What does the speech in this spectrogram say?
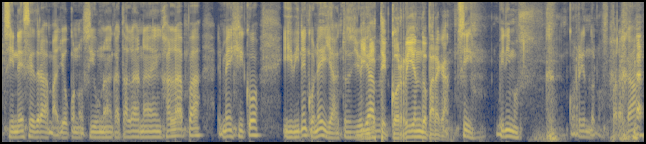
sin ese drama. Yo conocí una catalana en Jalapa, en México, y vine con ella. Entonces yo ya Viniste corriendo para acá. Sí, vinimos corriéndonos para acá,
